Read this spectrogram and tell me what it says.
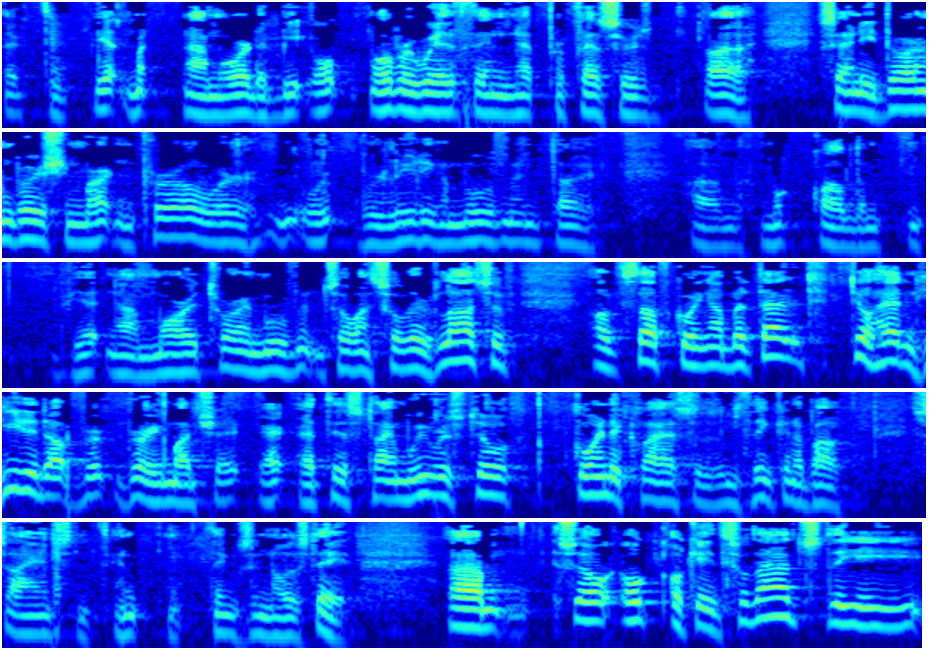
the, Vietnam War to be over with, and Professors Sandy Dornbusch and Martin Perl were, were, were leading a movement um, called the Vietnam moratorium movement and so on. So there's lots of, of stuff going on, but that still hadn't heated up very much at, at this time. We were still going to classes and thinking about science and, and things in those days. Um, so, okay, so that's the,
